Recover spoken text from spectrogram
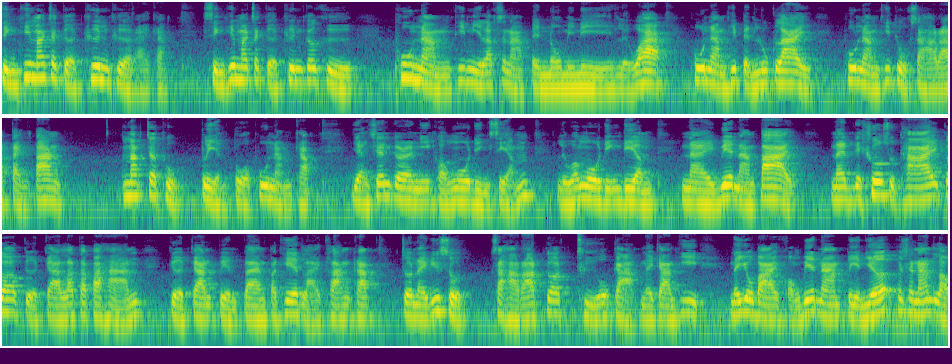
สิ่งที่มักจะเกิดขึ้นคืออะไรครับ สิ่งที่มักจะเกิดขึ้นก็คือ ผู้นำที่มีลักษณะเป็นโนมินี หรือว่าผู้นำที่เป็นลูกไล่ ผู้นำที่ถูกสหรัฐแต่งตั้ง มักจะถูกเปลี่ยนตัวผู้นำครับ อย่างเช่น กรณีของโงดิงเสียม หรือว่าโงดิงเดียมในเวียดนามใต้ในช่วงสุดท้ายก็เกิดการรัฐประหาร เกิดการเปลี่ยนแปลงประเทศหลายครั้งครับ จนในที่สุด สหรัฐก็ถือโอกาสในการที่นโยบายของเวียดนามเปลี่ยนเยอะเพราะฉะนั้นเรา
